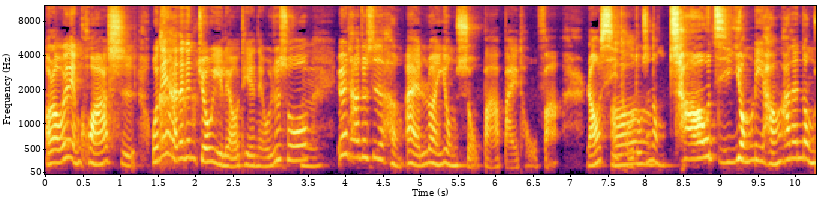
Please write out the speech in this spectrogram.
好了，我有点夸饰。我那天还在跟 Joey 聊天呢，我就说，嗯、因为他就是很爱乱用手拔白头发，然后洗头都是那种超级用力，哦、好像他在弄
